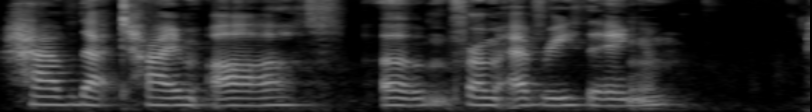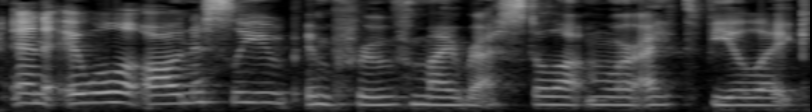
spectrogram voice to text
have that time off um, from everything. And it will honestly improve my rest a lot more. I feel like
